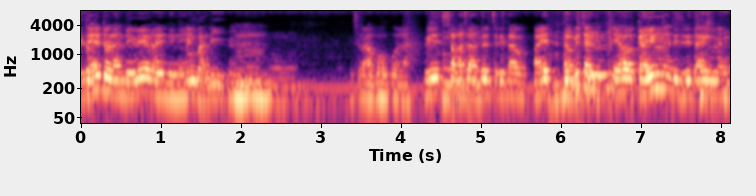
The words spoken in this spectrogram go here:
dia dolan dhewe lah intine. Ning Bali. Oh. Wis ora apa-apa lah. Wis salah satu cerita pahit. Tapi kan ya gayeng nek diceritain bilang.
